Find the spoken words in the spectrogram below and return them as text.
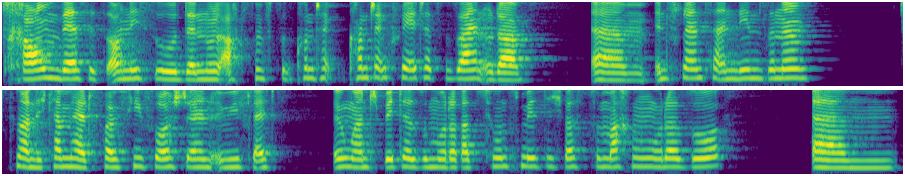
Traum wäre es jetzt auch nicht so, der 0815 Content, Content Creator zu sein oder ähm, Influencer in dem Sinne. Sondern ich kann mir halt voll viel vorstellen, irgendwie vielleicht irgendwann später so moderationsmäßig was zu machen oder so. Ähm,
